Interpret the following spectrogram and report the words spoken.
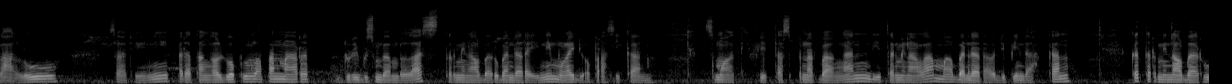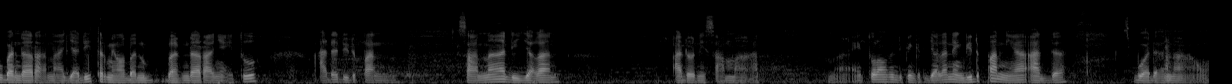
lalu Saat ini pada tanggal 28 Maret 2019, terminal baru bandara ini mulai dioperasikan. Semua aktivitas penerbangan di terminal lama bandara dipindahkan ke terminal baru bandara. Nah, jadi terminal bandaranya itu ada di depan sana di jalan Adoni Samad. Nah, itu langsung di pinggir jalan yang di depannya ada sebuah danau.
